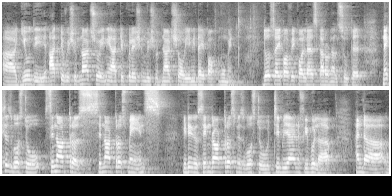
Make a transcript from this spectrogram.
uh, give the active we should not show any articulation we should not show any type of movement. Those type of we called as coronal suture next is goes to synarthros. Synarthros means it is synarthros means goes to tibia and fibula and uh,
